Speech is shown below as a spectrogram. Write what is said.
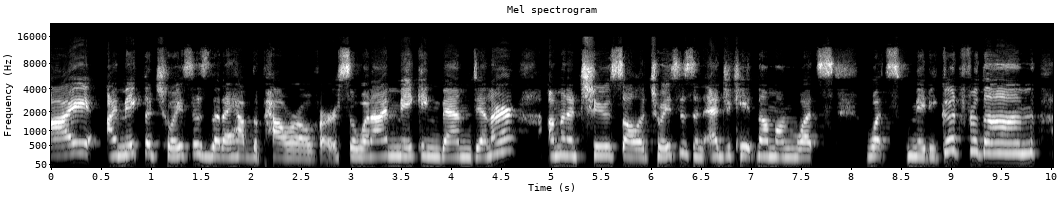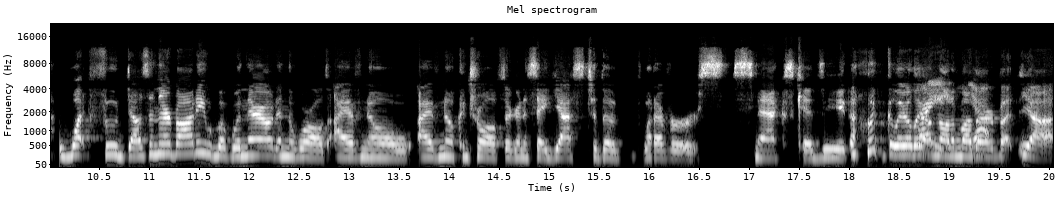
I I make the choices that I have the power over. So when I'm making them dinner, I'm going to choose solid choices and educate them on what's what's maybe good for them, what food does in their body. But when they're out in the world, I have no I have no control if they're going to say yes to the whatever s- snacks kids eat. Clearly, right. I'm not a mother, yeah. but yeah.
